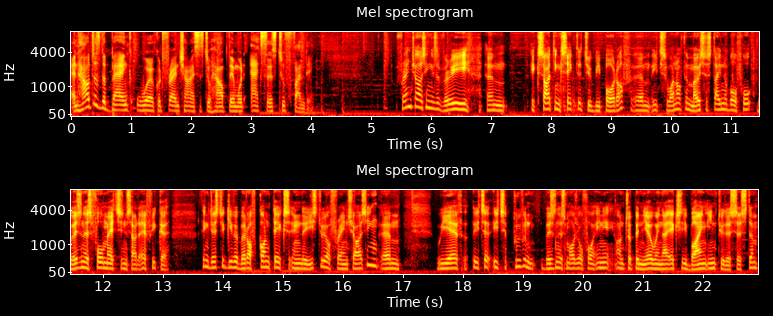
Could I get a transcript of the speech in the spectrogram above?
and how does the bank work with franchises to help them with access to funding? Franchising is a very um, exciting sector to be part of. Um, it's one of the most sustainable for business formats in South Africa. I think just to give a bit of context in the history of franchising, um, we have it's a it's a proven business model for any entrepreneur when they're actually buying into the system.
